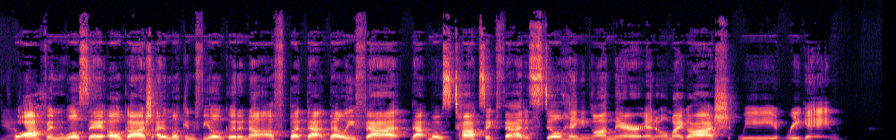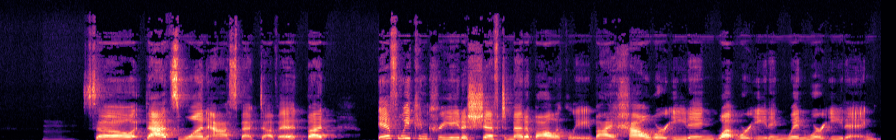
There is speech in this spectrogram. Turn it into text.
Yeah. So often we'll say, oh gosh, I look and feel good enough, but that belly fat, that most toxic fat is still hanging on there. And oh my gosh, we regain. Mm. So that's one aspect of it. But if we can create a shift metabolically by how we're eating, what we're eating, when we're eating,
